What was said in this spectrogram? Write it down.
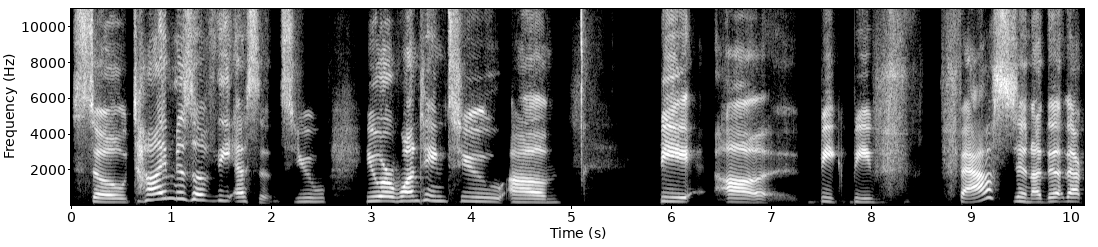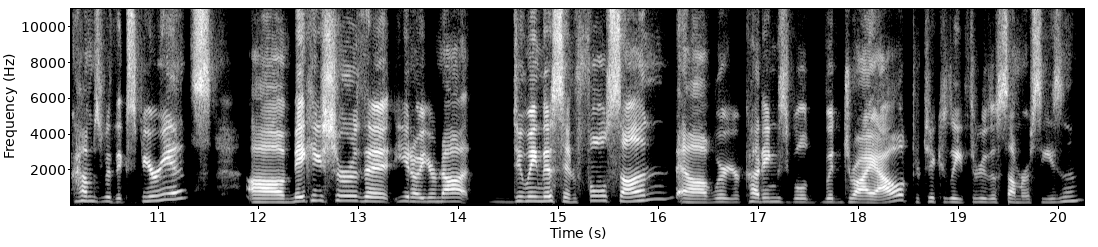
So time is of the essence. You you are wanting to um, be uh, be be fast and uh, th- that comes with experience uh, making sure that you know you're not doing this in full sun uh, where your cuttings will would dry out particularly through the summer season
